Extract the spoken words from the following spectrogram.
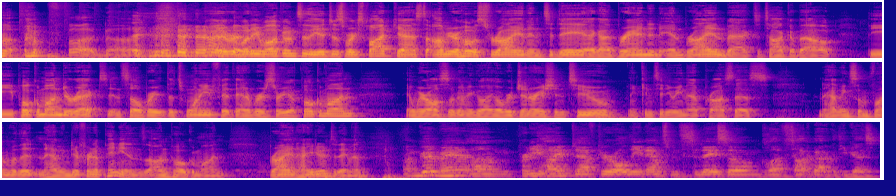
Fuck, dog. All right, everybody, welcome to the It Just Works podcast. I'm your host, Ryan, and today I got Brandon and Brian back to talk about the Pokemon Direct and celebrate the 25th anniversary of Pokemon. And we're also going to be going over Generation 2 and continuing that process and having some fun with it and having different opinions on Pokemon. Brian, how are you doing today, man? I'm good, man. I'm pretty hyped after all the announcements today, so I'm glad to talk about it with you guys.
